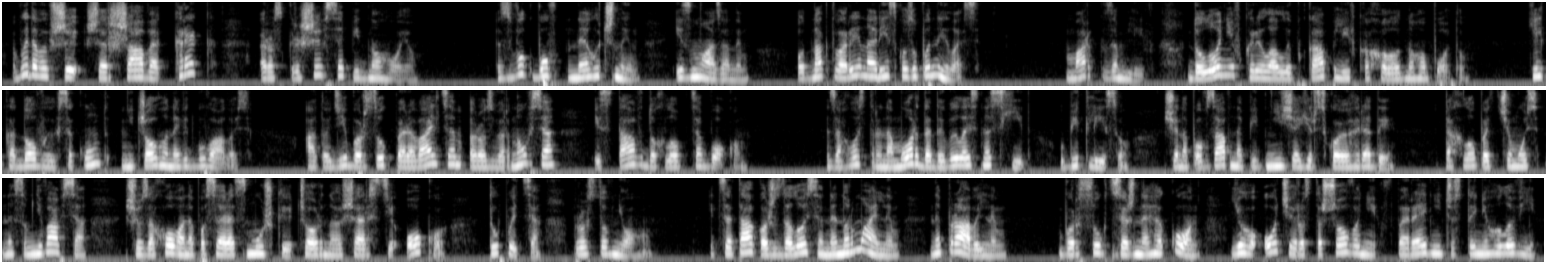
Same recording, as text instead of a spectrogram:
видавивши шершаве крек, розкришився під ногою. Звук був негучним і змазаним, однак тварина різко зупинилась. Марк замлів, долоні вкрила липка плівка холодного поту. Кілька довгих секунд нічого не відбувалось. А тоді борсук перевальцем розвернувся і став до хлопця боком. Загострена морда дивилась на схід, у бік лісу, що наповзав на підніжжя гірської гряди, та хлопець чомусь не сумнівався, що заховане посеред смужки чорної шерсті око тупиться просто в нього. І це також здалося ненормальним, неправильним. Борсук це ж не гекон, його очі розташовані в передній частині голові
